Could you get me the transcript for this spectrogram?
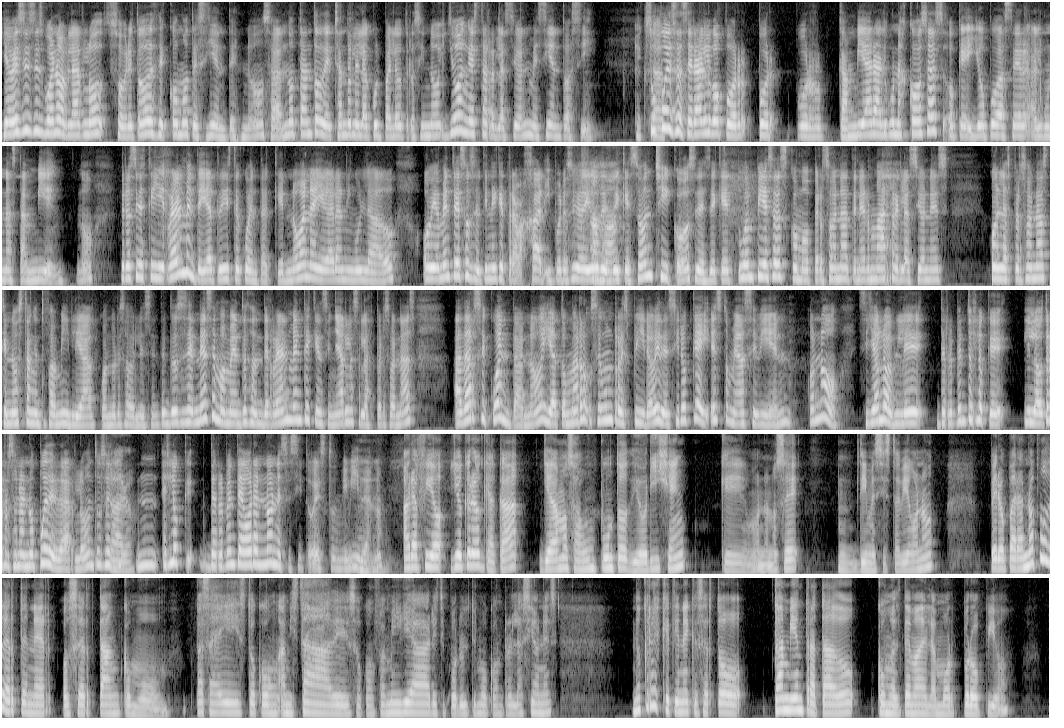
y a veces es bueno hablarlo sobre todo desde cómo te sientes, ¿no? O sea, no tanto de echándole la culpa al otro, sino yo en esta relación me siento así. Tú Exacto. puedes hacer algo por, por, por cambiar algunas cosas, ok, yo puedo hacer algunas también, ¿no? Pero si es que realmente ya te diste cuenta que no van a llegar a ningún lado, obviamente eso se tiene que trabajar. Y por eso yo digo, Ajá. desde que son chicos, desde que tú empiezas como persona a tener más relaciones con las personas que no están en tu familia cuando eres adolescente. Entonces, en ese momento es donde realmente hay que enseñarles a las personas a darse cuenta, ¿no? Y a tomarse un respiro y decir, ok, esto me hace bien o no. Si ya lo hablé, de repente es lo que... Y la otra persona no puede darlo, entonces Claro. es lo que de repente ahora no necesito esto en mi vida, ¿no? Ahora, Fío, yo creo que acá llegamos a un punto de origen que, bueno, no sé, mm, dime si está bien o no, pero para no poder tener o ser tan como pasa esto con amistades o con familiares y por último con relaciones, ¿no crees que tiene que ser todo tan bien tratado como el tema del amor propio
